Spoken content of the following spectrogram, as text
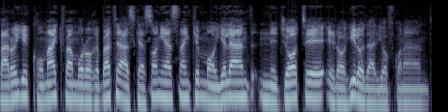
برای کمک و مراقبت از کسانی هستند که مایلند نجات الهی را دریافت کنند؟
